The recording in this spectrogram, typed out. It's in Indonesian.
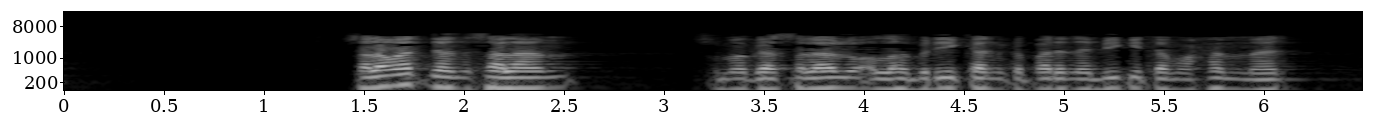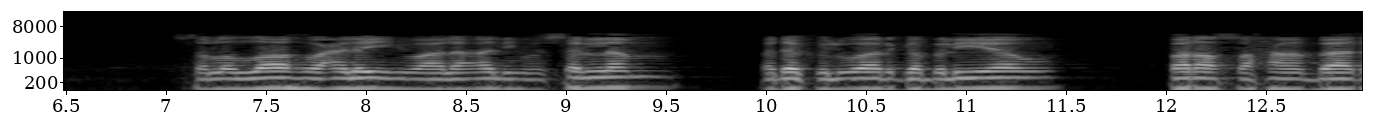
Salawat dan salam semoga selalu Allah berikan kepada Nabi kita Muhammad sallallahu alaihi wa ala alihi wasallam pada keluarga beliau, para sahabat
